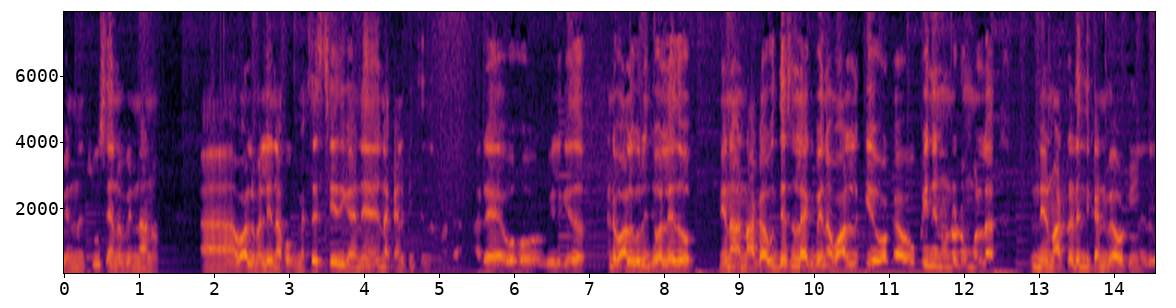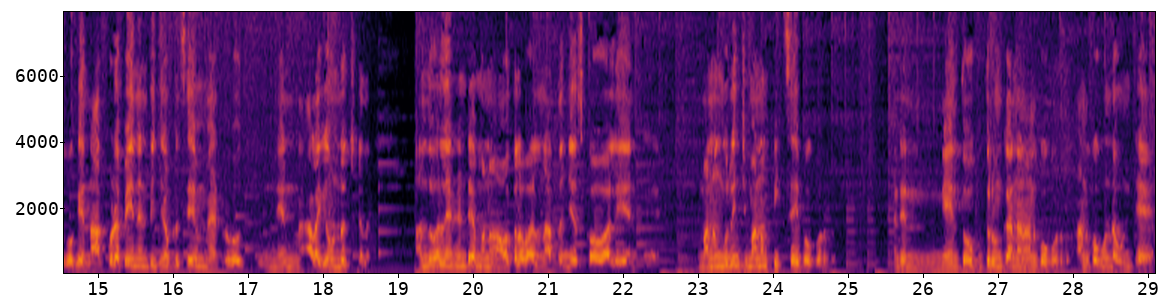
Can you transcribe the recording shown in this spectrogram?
విన్న చూశాను విన్నాను. వాళ్ళు మళ్ళీ నాకు ఒక మెసేజ్ చేయగానే నాకు అనిపించింది అనమాట అరే ఓహో వీళ్ళకి ఏదో అంటే వాళ్ళ గురించి వాళ్ళు ఏదో నేను నాకు ఆ ఉద్దేశం లేకపోయినా వాళ్ళకి ఒక ఒపీనియన్ ఉండడం వల్ల నేను మాట్లాడింది కన్వే అవటం లేదు. ఓకే నాకు కూడా పెయిన్ అనిపించినప్పుడు సేమ్ మ్యాటర్ నేను అలాగే ఉండొచ్చు కదా. అందువల్ల ఏంటంటే మనం అవతల వాళ్ళని అర్థం చేసుకోవాలి అంటే మనం గురించి మనం ఫిక్స్ అయిపోకూడదు. అంటే నేను తోపు తురుంకా అని అనుకోకూడదు. అనుకోకుండా ఉంటే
